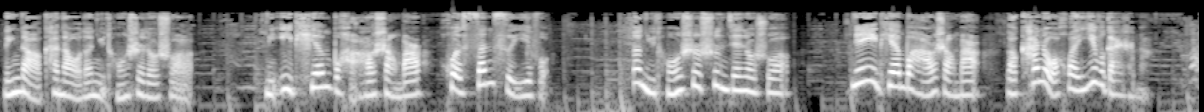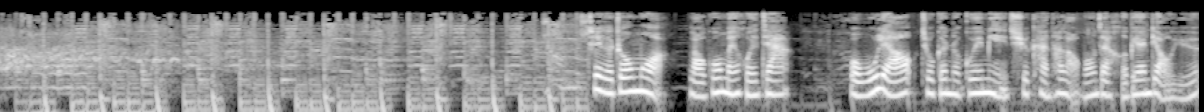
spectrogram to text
领导看到我的女同事就说了：“你一天不好好上班，换三次衣服。”那女同事瞬间就说：“您一天不好好上班。”老看着我换衣服干什么？这个周末老公没回家，我无聊就跟着闺蜜去看她老公在河边钓鱼，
